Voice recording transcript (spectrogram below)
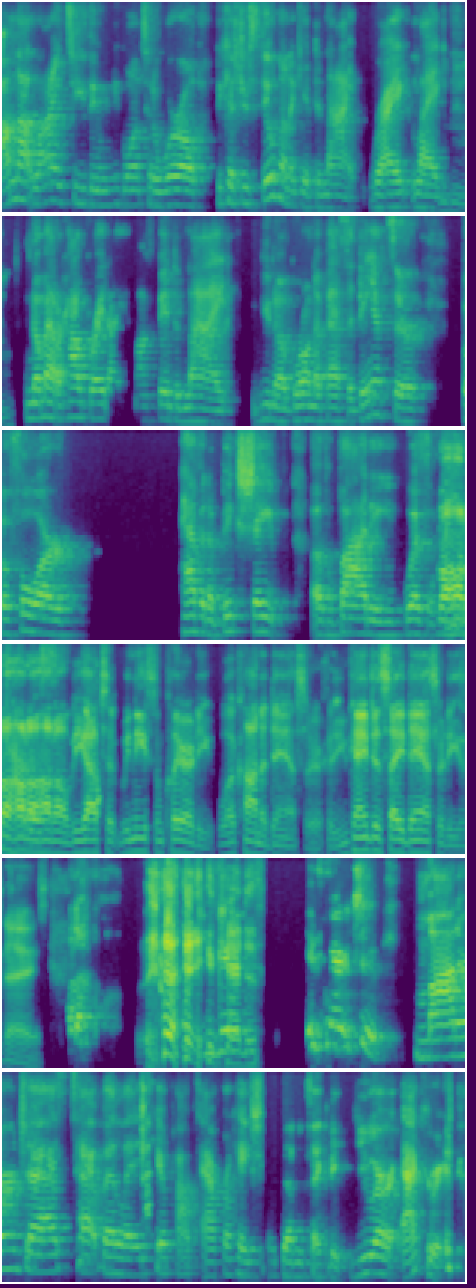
I'm not lying to you then when you go into the world because you're still going to get denied, right? Like, mm-hmm. no matter how great I am, I've been denied, you know, growing up as a dancer before having a big shape of body was hold on, hold on, hold on, hold on. We got to we need some clarity. What kind of dancer? Because you can't just say dancer these days. you can't just it's very true. Modern jazz, tap ballet, hip hop, Afro Haitian double technique. You are accurate.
